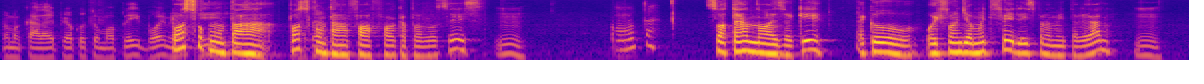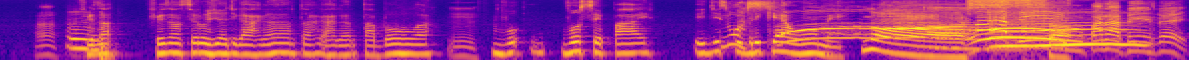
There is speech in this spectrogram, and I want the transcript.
Não, mas caralho, pior que eu tô mó playboy mesmo. Posso que contar, posso Tá. contar uma fofoca pra vocês? Hum. Conta. Só tá nós aqui. É que eu, hoje foi um dia muito feliz pra mim, tá ligado? Hum. Ah, Hum. Fiz, a, fiz uma cirurgia de garganta, garganta tá boa. Hum. Vou, vou ser pai. e descobri Nossa! que é homem. Nossa! Ô, Parabéns, velho.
